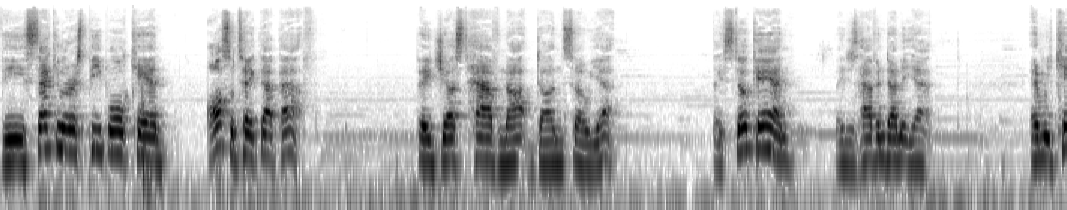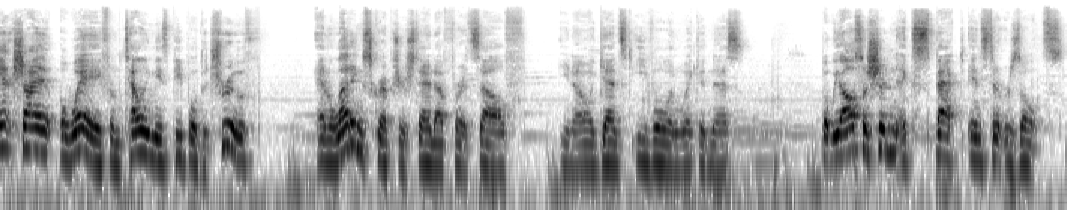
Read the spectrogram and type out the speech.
The secularist people can also take that path. They just have not done so yet. They still can, they just haven't done it yet. And we can't shy away from telling these people the truth and letting scripture stand up for itself, you know, against evil and wickedness. But we also shouldn't expect instant results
